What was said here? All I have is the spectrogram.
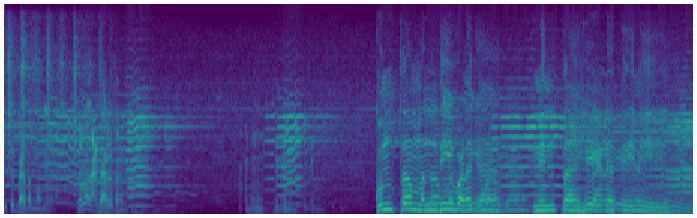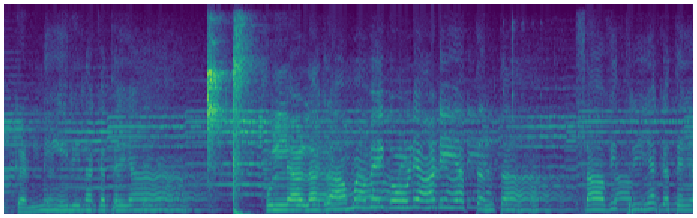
ಇದು ಬೇಡ ಮಮ್ಮ ಚಲೋ ಅದ. ಬೇರೆ ಬೇಡ. ಕುಂತ ಮಂದಿ ಒಳಗ ನಿಂತ ಹೇಳತೀನಿ. ಕಣ್ಣೀರಿನ ಕಥೆಯ ಹುಲ್ಯಾಳ ಗ್ರಾಮವೇ ಗೋಳ್ಯಾಡಿಯತ್ತಂತ ಸಾವಿತ್ರಿಯ ಕಥೆಯ.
